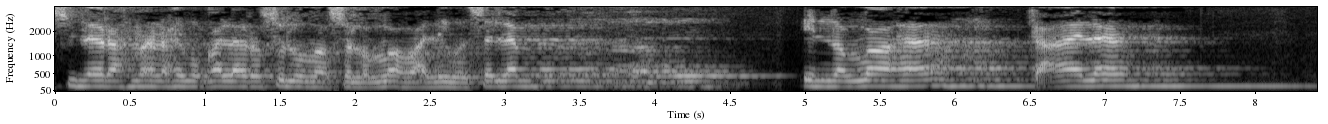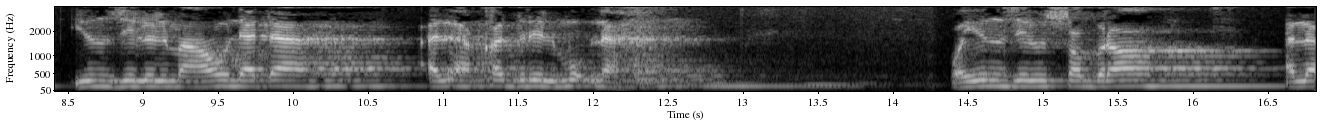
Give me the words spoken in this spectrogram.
Bismillahirrahmanirrahim. Qala Rasulullah sallallahu alaihi wasallam Inna Allah Ta'ala yunzilul ma'unata ala qadril mu'nah wa yunzilu sabra ala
